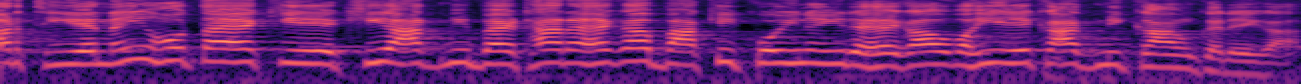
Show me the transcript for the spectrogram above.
अर्थ ये नहीं होता है कि एक ही आदमी बैठा रहेगा बाकी कोई नहीं रहेगा वही एक आदमी काम करेगा।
